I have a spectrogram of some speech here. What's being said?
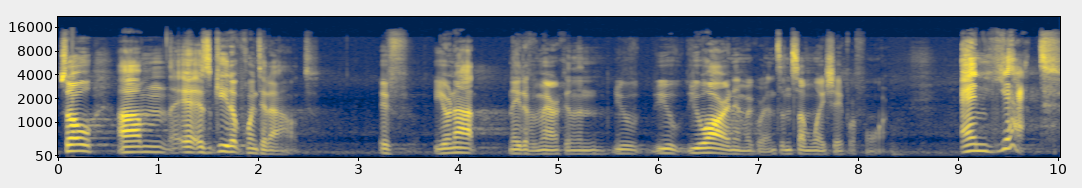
So, um, as Geeta pointed out, if you're not Native American, then you, you, you are an immigrant in some way, shape, or form. And yet,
